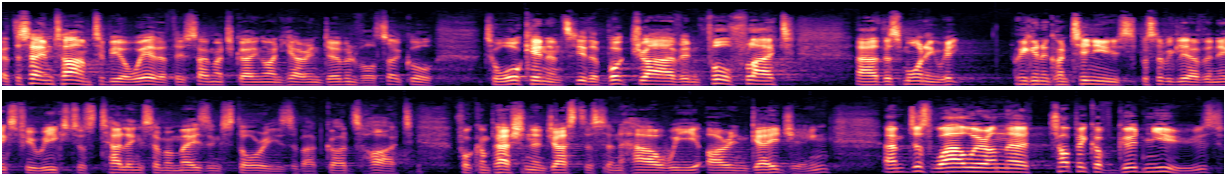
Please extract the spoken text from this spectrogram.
at the same time to be aware that there's so much going on here in Durbanville. So cool to walk in and see the book drive in full flight uh, this morning. We, we're going to continue specifically over the next few weeks just telling some amazing stories about God's heart for compassion and justice and how we are engaging. Um, just while we're on the topic of good news,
